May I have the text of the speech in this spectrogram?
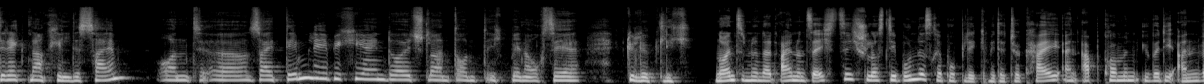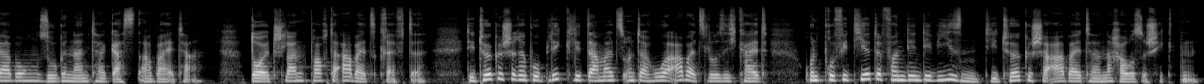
direkt nach Hildesheim. Und äh, seitdem lebe ich hier in Deutschland und ich bin auch sehr glücklich. 1961 schloss die Bundesrepublik mit der Türkei ein Abkommen über die Anwerbung sogenannter Gastarbeiter. Deutschland brauchte Arbeitskräfte. Die türkische Republik litt damals unter hoher Arbeitslosigkeit und profitierte von den Devisen, die türkische Arbeiter nach Hause schickten.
